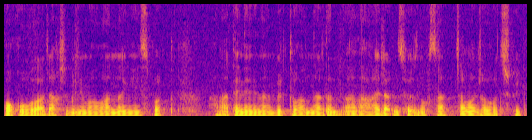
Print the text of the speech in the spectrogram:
окугула жакшы билим алгыла андан кийин спорт ата эненин бир туугандардын агайлардын сөзүн укса жаман жолго түшпөйт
